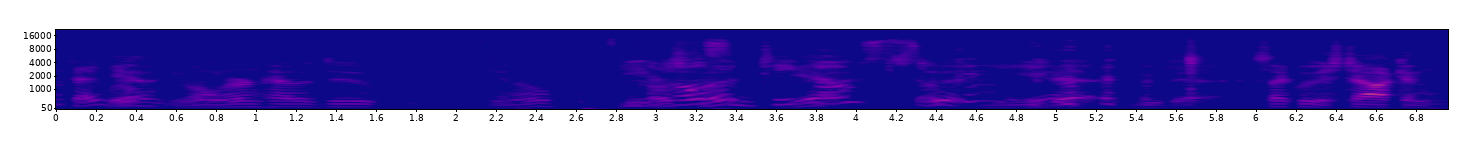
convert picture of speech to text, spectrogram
Okay, well, Yeah. you want to learn how to do, you know, You Rose a foot? wholesome T Yeah, posts? do it. Okay. you bet you bet it's like we was talking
